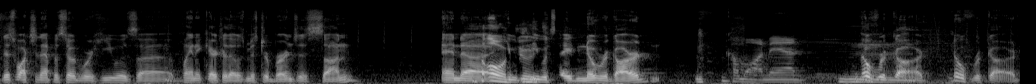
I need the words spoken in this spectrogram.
Just watched an episode where he was uh, playing a character that was Mr. Burns' son, and uh, Oh, he, he would say no regard, Come on, man. No regard, no regard.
